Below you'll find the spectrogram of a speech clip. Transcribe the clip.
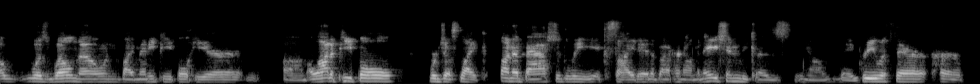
uh, was well known by many people here. Um, a lot of people were just like unabashedly excited about her nomination because you know they agree with their her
